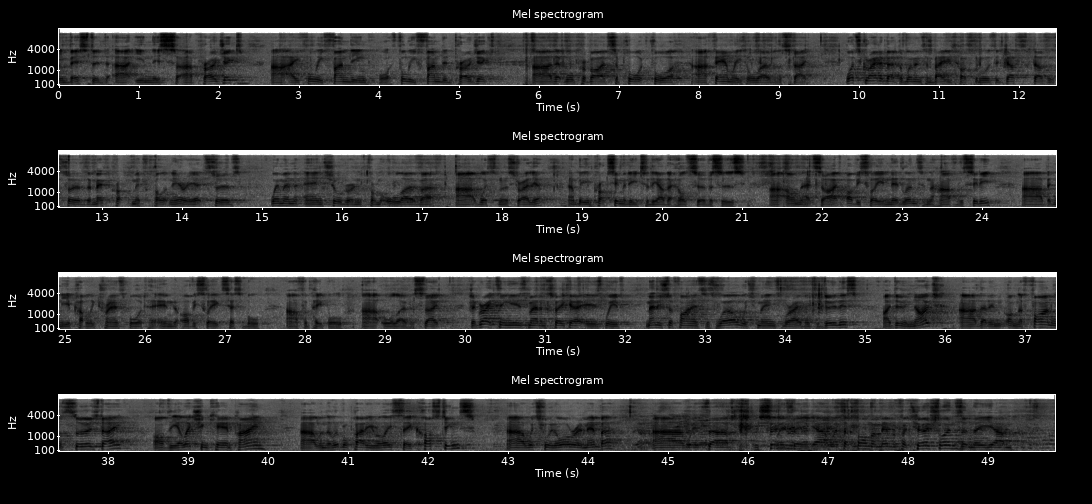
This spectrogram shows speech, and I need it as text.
invested uh, in this uh, project, a fully funding or fully funded project that will provide support for families all over the state. What's great about the Women's and Babies Hospital is it just doesn't serve the metro metropolitan area, it serves women and children from all over uh, Western Australia and be in proximity to the other health services uh, on that site, obviously in Nedlands in the heart of the city, uh, but near public transport and obviously accessible uh, for people uh, all over the state. The great thing is, Madam Speaker, is we've managed the finances well, which means we're able to do this. I do note uh, that in, on the final Thursday of the election campaign, when the Liberal Party released their costings, uh, which we all remember, uh, with, uh, with, the, uh, with the former member for Churchlands and the, um,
